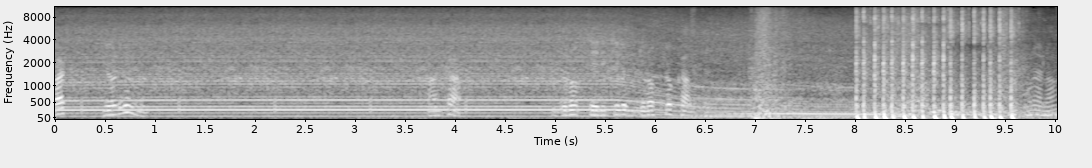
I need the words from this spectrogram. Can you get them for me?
Bak gördün mü? Kanka. Drop tehlikeli bu drop yok altta. Bu ne lan?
